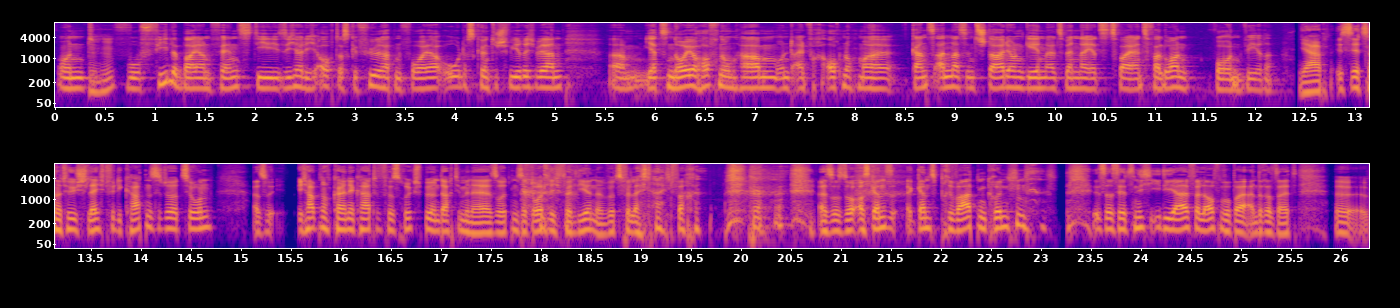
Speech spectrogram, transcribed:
und mhm. wo viele Bayern-Fans, die sicherlich auch das Gefühl hatten vorher, oh, das könnte schwierig werden, ähm, jetzt neue Hoffnung haben und einfach auch nochmal ganz anders ins Stadion gehen, als wenn da jetzt 2-1 verloren worden wäre. Ja, ist jetzt natürlich schlecht für die Kartensituation. Also ich habe noch keine Karte fürs Rückspiel und dachte mir, naja, sollten sie deutlich verlieren, dann wird es vielleicht einfacher. also so aus ganz, ganz privaten Gründen ist das jetzt nicht ideal verlaufen, wobei andererseits äh,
